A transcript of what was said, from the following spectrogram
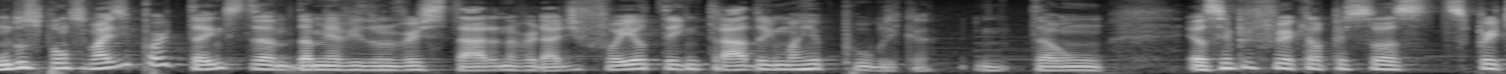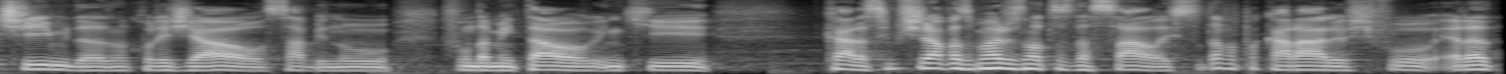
um dos pontos mais importantes da, da, minha vida universitária, na verdade, foi eu ter entrado em uma república. Então, eu sempre fui aquela pessoa super tímida no colegial, sabe, no fundamental, em que, cara, sempre tirava as maiores notas da sala, estudava pra caralho, tipo, era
